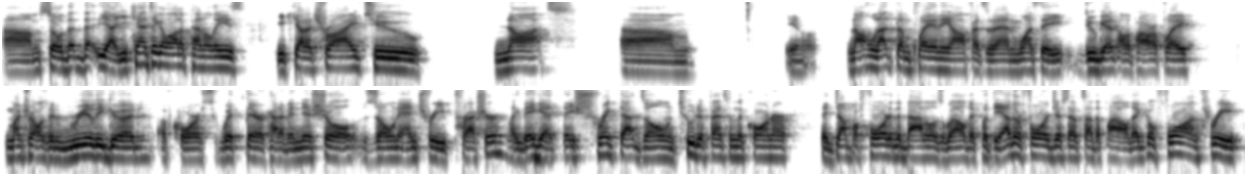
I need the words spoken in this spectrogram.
Um, so that, that, yeah, you can't take a lot of penalties you got to try to not, um, you know, not let them play in the offensive end once they do get on the power play. Montreal has been really good, of course, with their kind of initial zone entry pressure. Like they get, they shrink that zone, two defense in the corner. They dump a forward in the battle as well. They put the other forward just outside the pile. They go four on three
